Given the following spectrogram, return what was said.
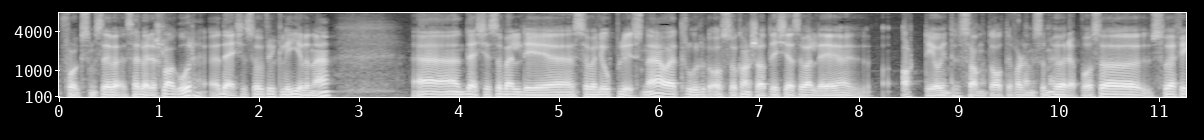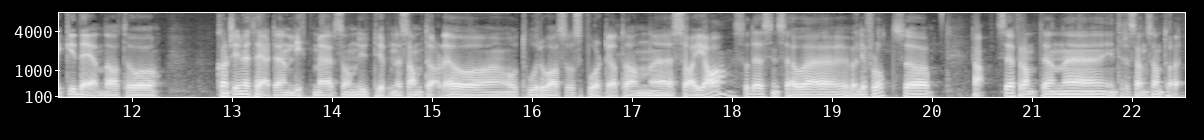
folk som serverer slagord. Det er ikke så fryktelig givende. Eh, det er ikke så veldig, så veldig, opplysende, og jeg tror også kanskje at det ikke er så veldig artig og interessant alltid for dem som hører på. Så, så jeg fikk ideen da til å kanskje invitere til en litt mer sånn utdypende samtale, og, og Tor var så sporty at han uh, sa ja, så det syns jeg er veldig flott. Så ja, ser fram til en uh, interessant samtale.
